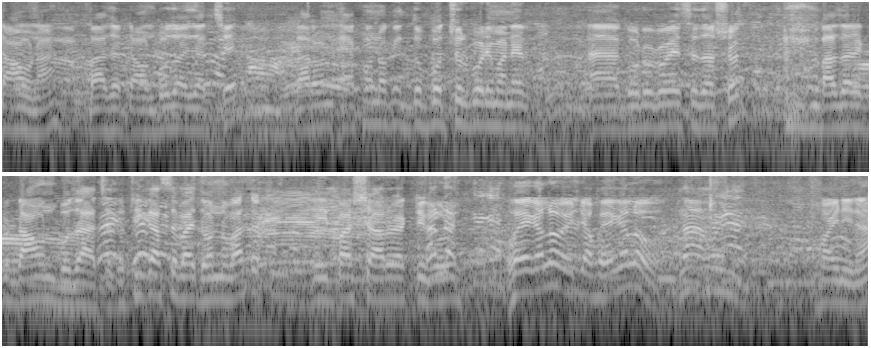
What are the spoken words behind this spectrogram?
ডাউন হ্যাঁ? বাজার ডাউন বোঝাই যাচ্ছে। কারণ এখনও কিন্তু প্রচুর পরিমাণের গরু রয়েছে দর্শক। বাজার একটু ডাউন বোঝা আছে তো ঠিক আছে ভাই ধন্যবাদ। এই পাশে আরও একটি গরু। হয়ে গেল? এটা হয়ে গেল? না হয়নি। হয়নি না?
